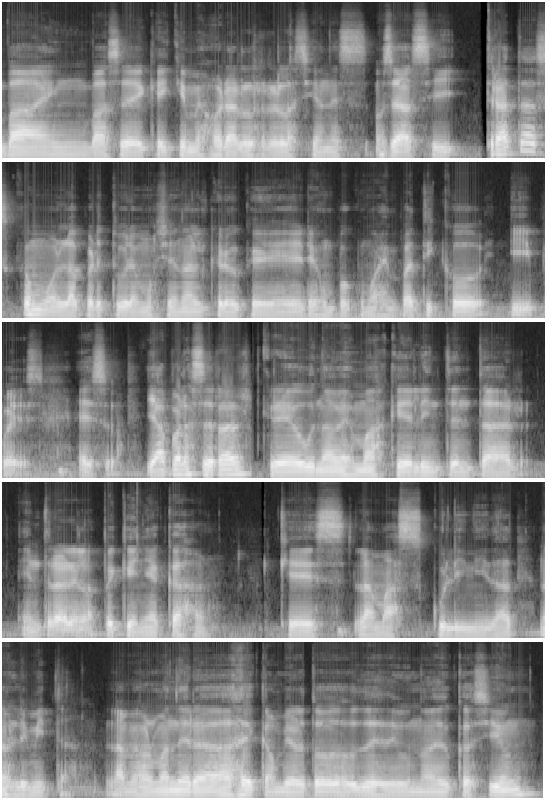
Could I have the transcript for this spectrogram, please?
va en base de que hay que mejorar las relaciones. O sea, si tratas como la apertura emocional, creo que eres un poco más empático y pues eso. Ya para cerrar, creo una vez más que el intentar entrar en la pequeña caja que es la masculinidad nos limita. La mejor manera de cambiar todo desde una educación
